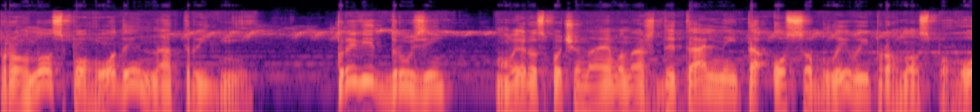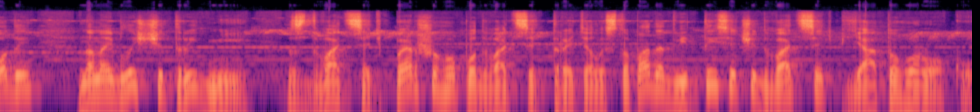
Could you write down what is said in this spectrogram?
Прогноз погоди на три дні. Привіт, друзі! Ми розпочинаємо наш детальний та особливий прогноз погоди на найближчі три дні з 21 по 23 листопада 2025 року.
